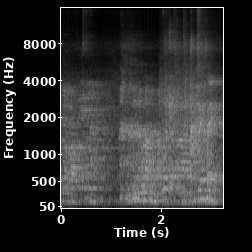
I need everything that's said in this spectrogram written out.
thank you. Yes, sir. Okay,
